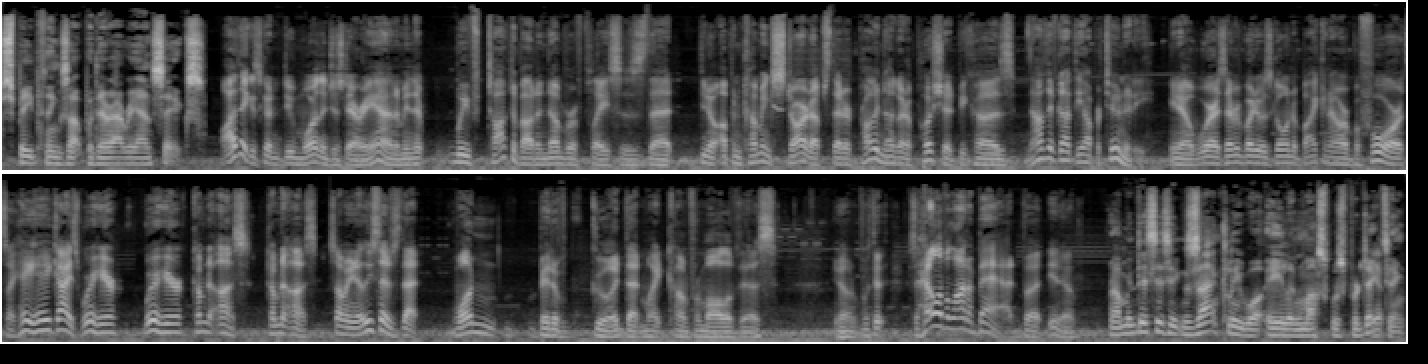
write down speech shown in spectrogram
speed things up with their Ariane 6. I think it's going to do more than just Ariane. I mean, there, we've talked about a number of places that, you know, up and coming startups that are probably not going to push it because now they've got the opportunity. You know, whereas everybody was going to Baikonur before, it's like, hey, hey, guys, we're here. We're here. Come to us. Come to us. So, I mean, at least there's that one bit of good that might come from all of this. You know, with it, it's a hell of a lot of bad, but, you know, I mean, this is exactly what Elon Musk was predicting.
